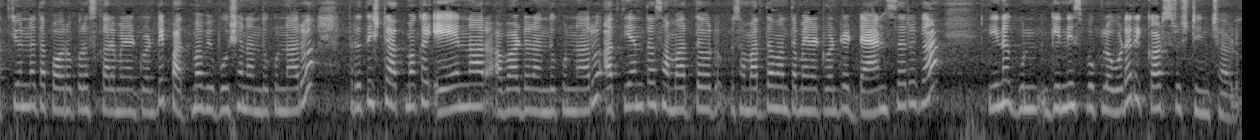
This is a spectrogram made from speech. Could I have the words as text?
అత్యున్నత పౌర పురస్కారమైనటువంటి పద్మ విభూషణ్ అందుకున్నారు ప్రతిష్టాత్మక ఏఎన్ఆర్ అవార్డును అందుకున్నారు అత్యంత సమర్థ సమర్థవంతమైనటువంటి డాన్సర్గా ఈయన గున్ గిన్నిస్ బుక్లో కూడా రికార్డ్ సృష్టించాడు.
